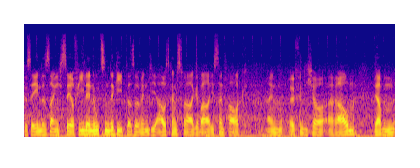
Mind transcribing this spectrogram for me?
gesehen, dass es eigentlich sehr viele Nutzende gibt. Also wenn die Ausgangsfrage war, ist ein Park ein öffentlicher Raum, wir haben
